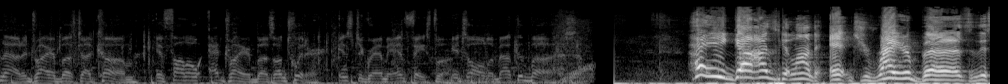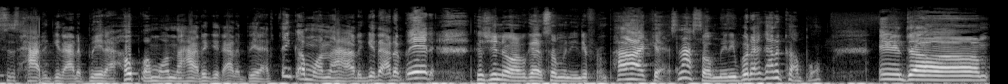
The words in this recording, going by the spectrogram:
now to dryerbuzz.com and follow at dryerbuzz on Twitter, Instagram, and Facebook. It's all about the buzz. Hey guys, Yolanda at Dryer Buzz. This is how to get out of bed. I hope I'm on the how to get out of bed. I think I'm on the how to get out of bed because you know I've got so many different podcasts. Not so many, but I got a couple. And um,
